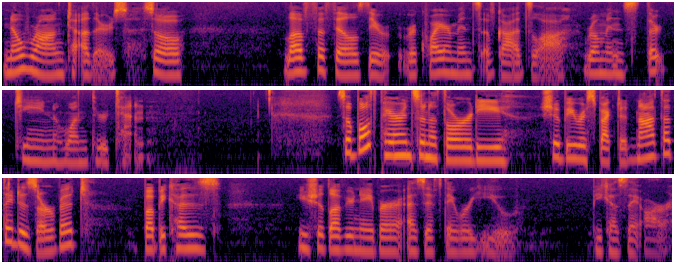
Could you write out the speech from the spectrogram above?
no wrong to others, so love fulfills the requirements of God's law. Romans 13 1 through 10. So both parents and authority should be respected, not that they deserve it, but because you should love your neighbor as if they were you, because they are.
